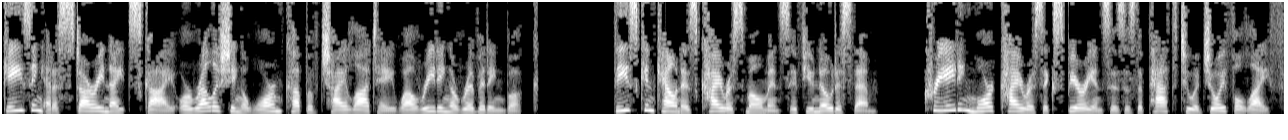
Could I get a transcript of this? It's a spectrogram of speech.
Gazing at a starry night sky or relishing a warm cup of chai latte while reading a riveting book. These can count as Kairos moments if you notice them. Creating more Kairos experiences is the path to a joyful life,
